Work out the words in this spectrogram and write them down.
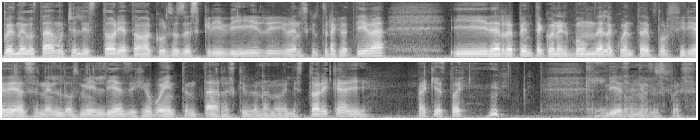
pues me gustaba mucho la historia, tomaba cursos de escribir y bueno, escritura creativa. Y de repente con el boom de la cuenta de Porfirio Díaz en el 2010 dije voy a intentar escribir una novela histórica y aquí estoy. Diez años después.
